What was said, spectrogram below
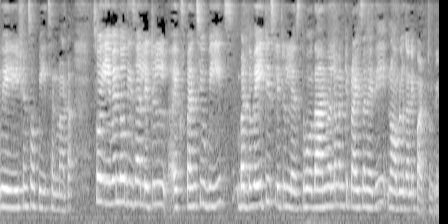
variations of beads and matter. So even though these are little expensive beads but the weight is little less though దానివల్ల మనకి ప్రైస్ అనేది నార్మల్గానే పడుతుంది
